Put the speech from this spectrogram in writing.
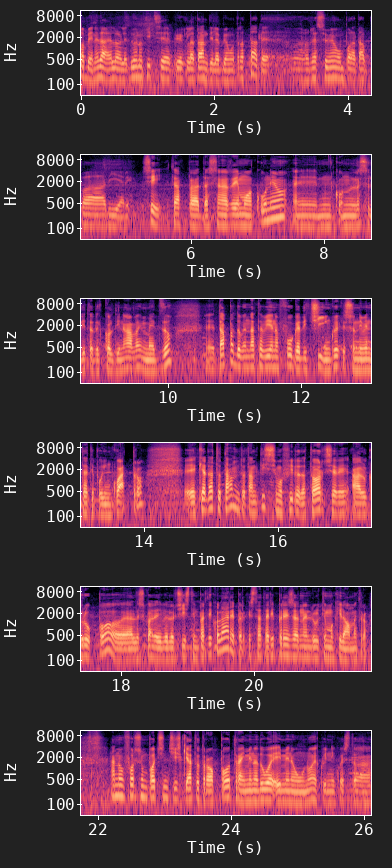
Va bene, dai, allora le due notizie più eclatanti le abbiamo trattate riassumiamo un po' la tappa di ieri. Sì, tappa da Sanremo a Cuneo ehm, con la salita del Col di Nava in mezzo, eh, tappa dove è andata via una fuga di 5 che sono diventati poi in 4, eh, che ha dato tanto, tantissimo filo da torcere al gruppo, eh, alle squadre di velocisti in particolare, perché è stata ripresa nell'ultimo chilometro. Hanno forse un po' cincischiato troppo tra i meno 2 e i meno 1 e quindi questo ha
